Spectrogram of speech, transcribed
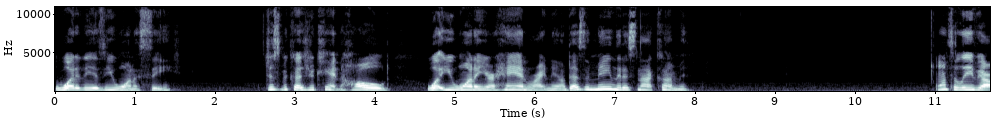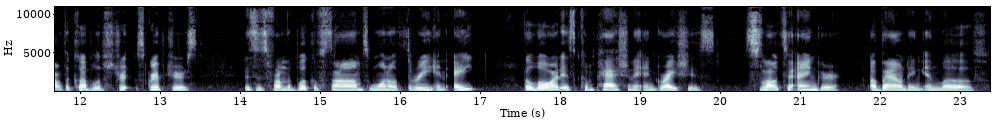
what it is you want to see. Just because you can't hold what you want in your hand right now doesn't mean that it's not coming. I want to leave y'all with a couple of stri- scriptures. This is from the book of Psalms 103 and 8. The Lord is compassionate and gracious, slow to anger, abounding in love.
